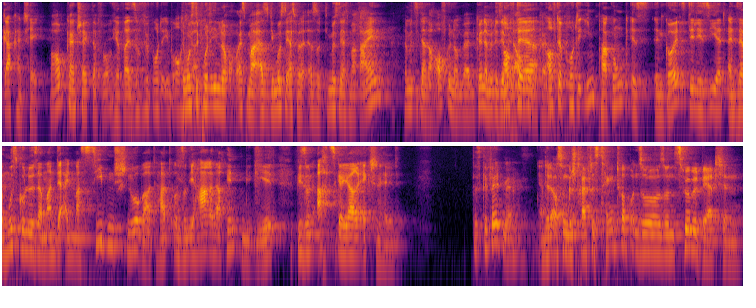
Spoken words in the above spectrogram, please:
gar kein Shake. Warum kein Shake davor? Ja, weil so viel Protein brauche Du musst die Proteine doch auch erstmal, also die müssen erstmal, also die müssen erstmal rein, damit sie dann auch aufgenommen werden können, damit du sie Auf der, kannst. auf der Proteinpackung ist in Gold stilisiert ein sehr muskulöser Mann, der einen massiven Schnurrbart hat und so die Haare nach hinten gegelt, wie so ein 80er Jahre Actionheld. das gefällt mir. Und der hat auch so ein gestreiftes Tanktop und so, so ein Zwirbelbärtchen.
